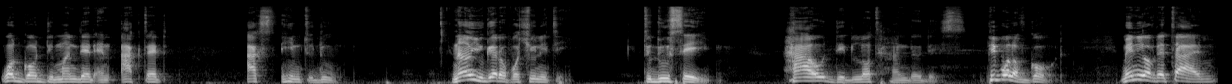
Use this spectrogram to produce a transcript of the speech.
what God demanded and acted, asked him to do. Now you get opportunity to do same. How did Lot handle this? People of God, many of the time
